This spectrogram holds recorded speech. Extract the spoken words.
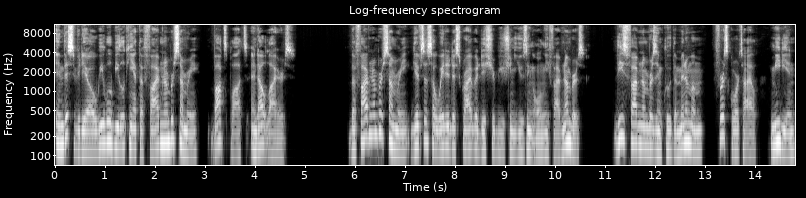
In this video, we will be looking at the 5-number summary, box plots, and outliers. The 5-number summary gives us a way to describe a distribution using only 5 numbers. These 5 numbers include the minimum, first quartile, median,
